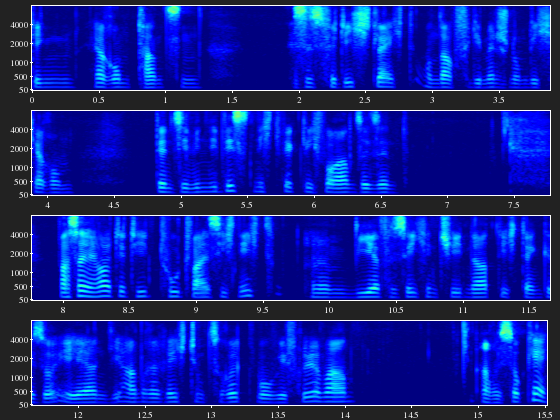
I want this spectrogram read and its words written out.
Dingen herumtanzen. Es ist für dich schlecht und auch für die Menschen um dich herum, denn sie wissen nicht wirklich, woran sie sind. Was er heute tut, weiß ich nicht. Ähm, wie er für sich entschieden hat, ich denke so eher in die andere Richtung zurück, wo wir früher waren. Aber es ist okay,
